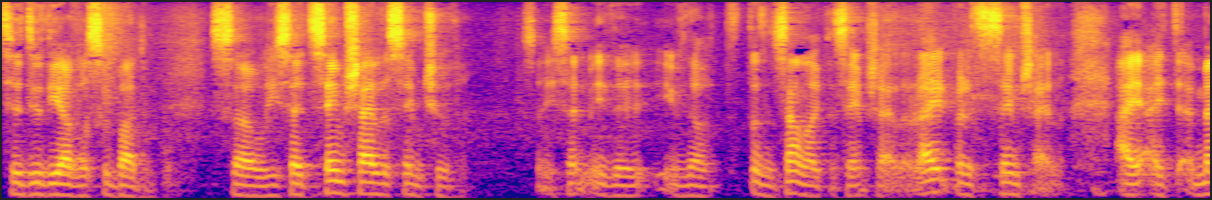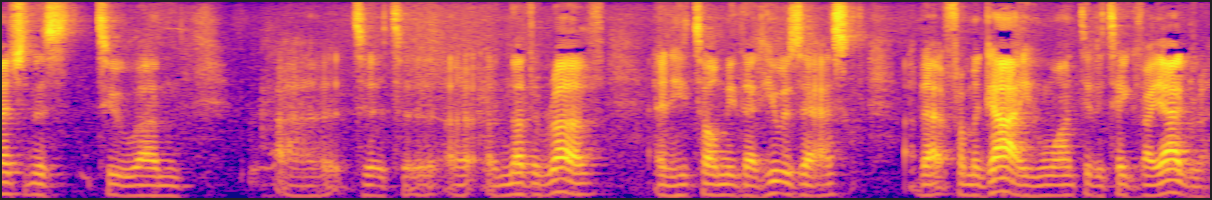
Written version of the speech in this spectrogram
to do the Avos Ubanim? So he said, same Shaila, same Tshuva. So he sent me the, even though it doesn't sound like the same Shaila, right? But it's the same Shaila. I, I, I mentioned this to, um, uh, to, to uh, another Rav, and he told me that he was asked about from a guy who wanted to take Viagra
